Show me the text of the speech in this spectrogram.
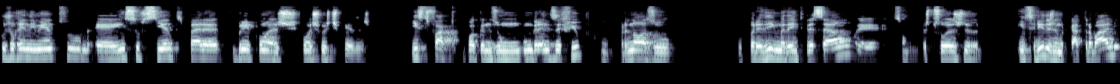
cujo rendimento é insuficiente para cobrir com as, com as suas despesas. Isso de facto coloca-nos um, um, grande desafio, porque para nós o, o paradigma da integração é, são as pessoas eh, inseridas no mercado de trabalho,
